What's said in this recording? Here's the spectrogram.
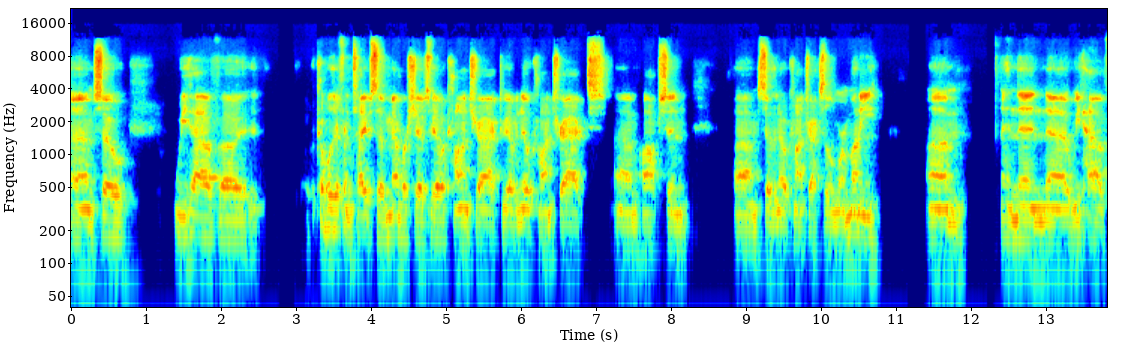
Um, so we have uh, a couple of different types of memberships. We have a contract. We have a no contract um, option. Um, so the no contract's a little more money. Um, and then uh, we have,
